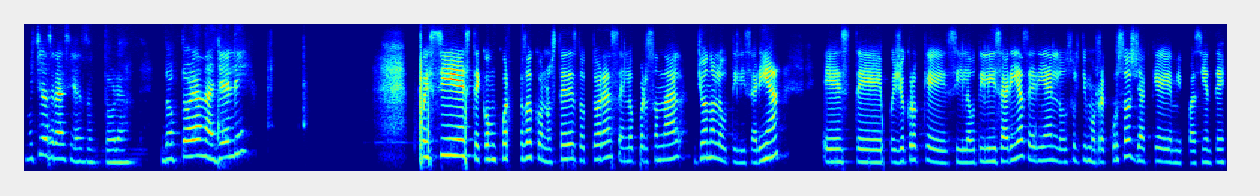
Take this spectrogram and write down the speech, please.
Muchas gracias, doctora. Doctora Nayeli. Pues sí, este, concuerdo con ustedes, doctoras. En lo personal, yo no la utilizaría. Este, pues yo creo que si la utilizaría sería en los últimos recursos, ya que mi paciente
